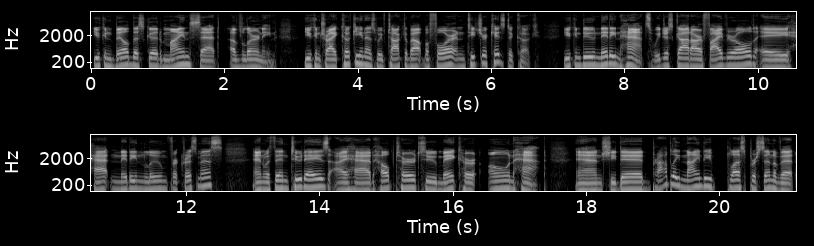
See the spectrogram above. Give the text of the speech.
You can build this good mindset of learning. You can try cooking, as we've talked about before, and teach your kids to cook. You can do knitting hats. We just got our five year old a hat knitting loom for Christmas, and within two days, I had helped her to make her own hat. And she did probably 90 plus percent of it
